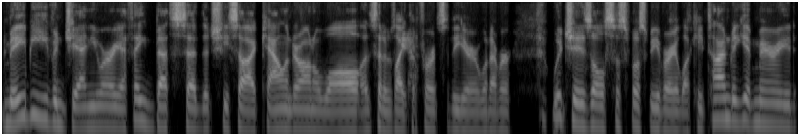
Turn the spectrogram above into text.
maybe even January. I think Beth said that she saw a calendar on a wall and said it was like yeah. the first of the year or whatever, which is also supposed to be a very lucky time to get married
